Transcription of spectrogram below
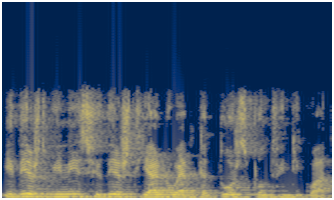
e desde o início deste ano é de 14,24%.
